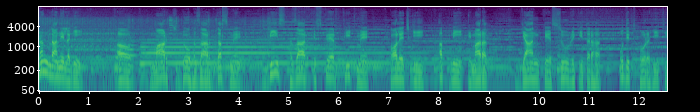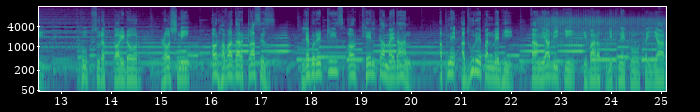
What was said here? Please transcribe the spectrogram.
रंग लाने लगीं। और मार्च 2010 में बीस हज़ार स्क्वायर फीट में कॉलेज की अपनी इमारत ज्ञान के सूर्य की तरह उदित हो रही थी। खूबसूरत कॉरिडोर, रोशनी और हवादार क्लासेस, लेबोरेटरीज और खेल का मैदान अपने अधूरेपन में भी कामयाबी की इबारत लिखने को तैयार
